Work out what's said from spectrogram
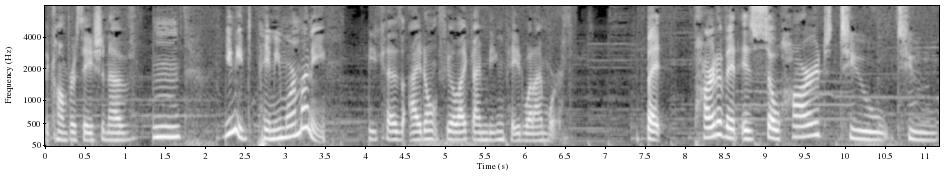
the conversation of, mm, you need to pay me more money because I don't feel like I'm being paid what I'm worth. But part of it is so hard to to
